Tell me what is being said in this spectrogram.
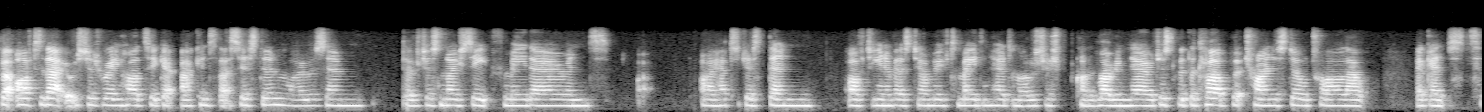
but after that it was just really hard to get back into that system i was um there was just no seat for me there and i had to just then after university i moved to maidenhead and i was just kind of rowing there just with the club but trying to still trial out against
